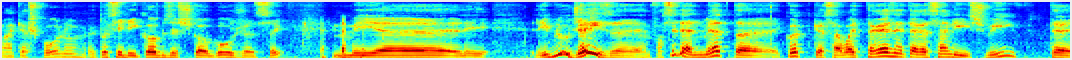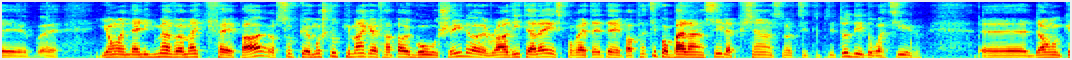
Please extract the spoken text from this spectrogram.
Je m'en cache pas, là. Toi, c'est les Cubs de Chicago, je le sais. Mais euh, les, les, Blue Jays, euh, forcé d'admettre, euh, écoute, que ça va être très intéressant de les suivre. ils ont un alignement vraiment qui fait peur. Sauf que moi, je trouve qu'il manque un frappeur gaucher. Là. Roddy Tellez pourrait être important pour balancer la puissance. C'est tout des droitiers. donc,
